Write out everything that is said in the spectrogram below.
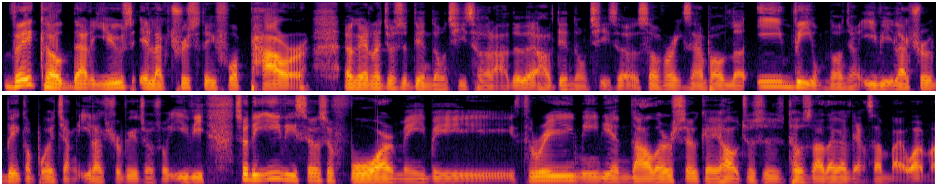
vehicle that use electricity for power。OK，那就是电动汽车啦，对不对？好，电动汽车。So for example the EV，我们都讲 EV electric vehicle，不会讲 electric vehicle 就说 EV。So the EV sells for maybe three million dollars。 OK，好，就是特斯拉大概两三百万嘛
